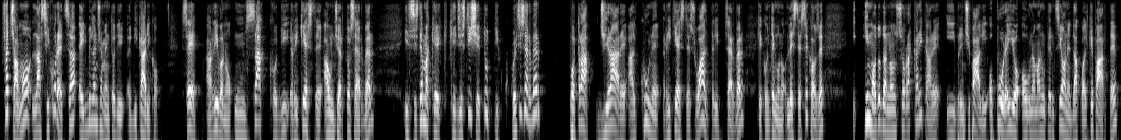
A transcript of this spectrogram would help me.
Facciamo la sicurezza e il bilanciamento di, di carico. Se arrivano un sacco di richieste a un certo server, il sistema che, che gestisce tutti questi server potrà girare alcune richieste su altri server che contengono le stesse cose in modo da non sovraccaricare i principali. Oppure io ho una manutenzione da qualche parte,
